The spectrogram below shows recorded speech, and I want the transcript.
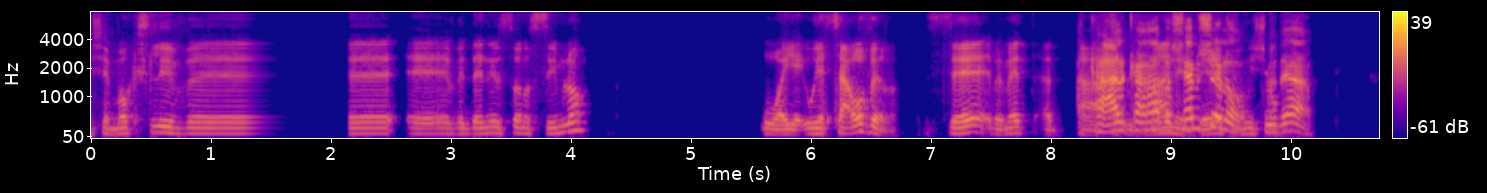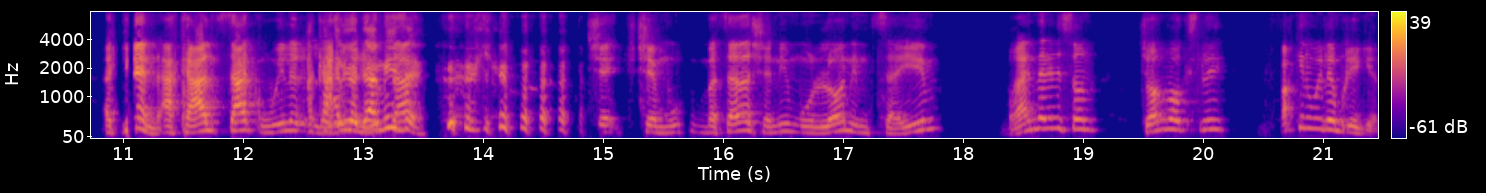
שמוקסלי ו... אה, אה, ודניאלסון עושים לו. הוא, היה- הוא יצא over זה באמת הקהל קרא בשם שלו, אתה למישהו- יודע. כן הקהל צעק ווילר הקהל יודע מי זה. כשבצד השני מולו נמצאים בריין דניאלסון, ג'ון מוקסלי, fucking וויליאם ריגל.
